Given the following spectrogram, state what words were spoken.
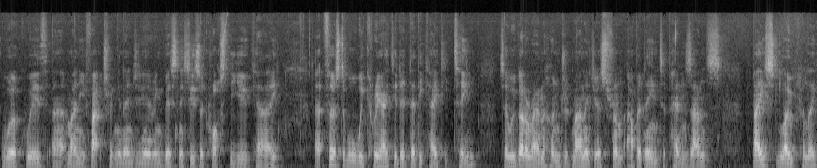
work with uh, manufacturing and engineering businesses across the UK, uh, first of all, we created a dedicated team. So we've got around 100 managers from Aberdeen to Penzance, based locally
